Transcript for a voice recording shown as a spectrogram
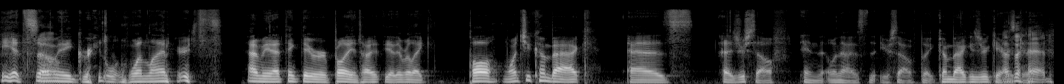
He had so, So- many great one-liners. I mean, I think they were probably entitled. Yeah, they were like, Paul, why don't you come back as as yourself in well not as yourself, but come back as your character As a head,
